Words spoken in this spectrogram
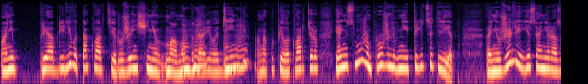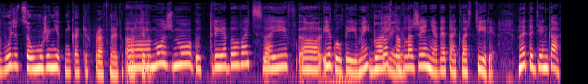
они приобрели вот так квартиру. Женщине мама угу, подарила деньги, угу. она купила квартиру, и они с мужем прожили в ней 30 лет. А неужели, если они разводятся, у мужа нет никаких прав на эту квартиру? А, муж могут требовать свои э, ieguldījumi, то, что вложение в этой квартире. Но это деньгах,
